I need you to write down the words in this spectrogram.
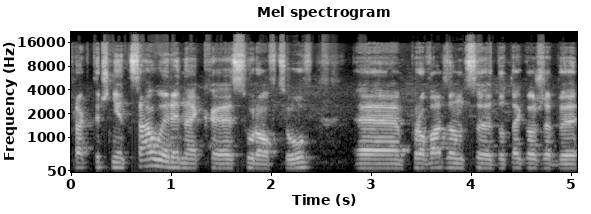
praktycznie cały rynek e, surowców e, prowadząc do tego, żeby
